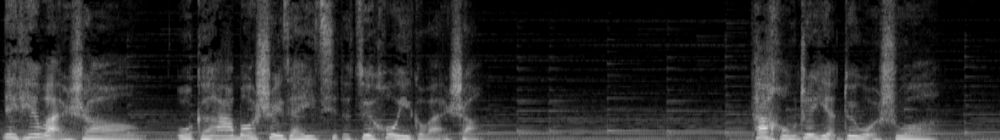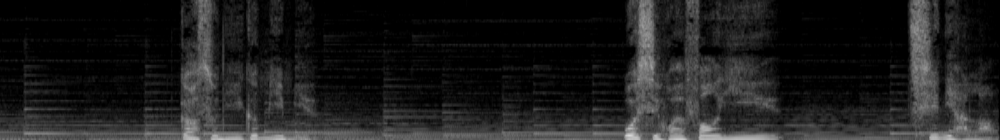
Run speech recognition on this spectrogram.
那天晚上，我跟阿猫睡在一起的最后一个晚上，他红着眼对我说：“告诉你一个秘密。”我喜欢方一七年了。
